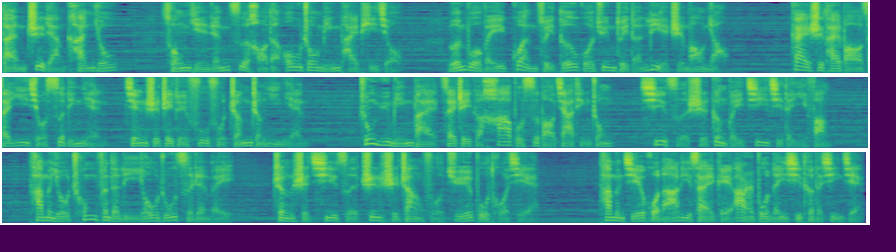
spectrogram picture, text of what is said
但质量堪忧，从引人自豪的欧洲名牌啤酒，沦落为灌醉德国军队的劣质猫尿。盖世太保在一九四零年监视这对夫妇整整一年，终于明白，在这个哈布斯堡家庭中。妻子是更为积极的一方，他们有充分的理由如此认为。正是妻子支持丈夫绝不妥协。他们截获了阿利塞给阿尔布雷希特的信件，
